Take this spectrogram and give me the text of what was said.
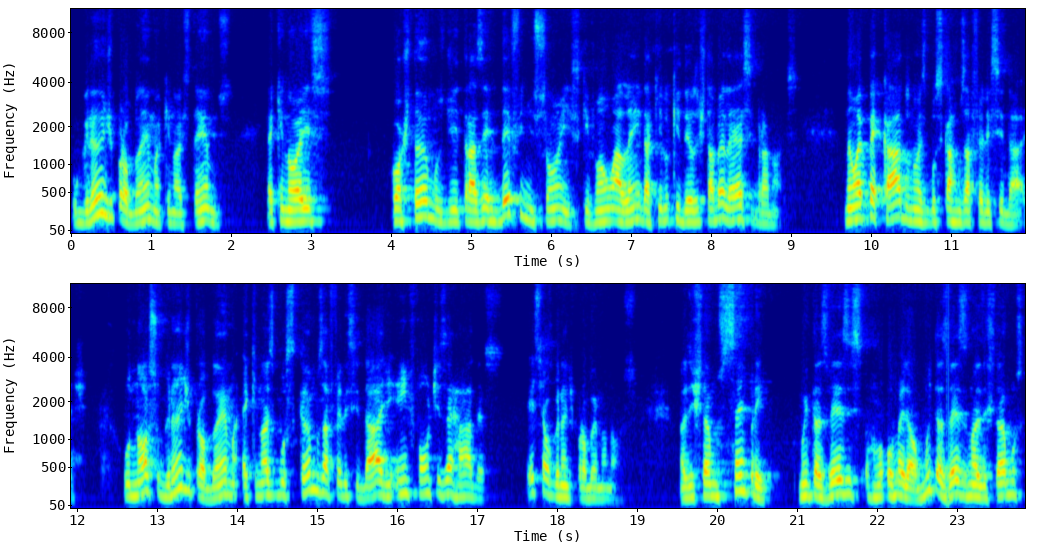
O grande problema que nós temos é que nós gostamos de trazer definições que vão além daquilo que Deus estabelece para nós. Não é pecado nós buscarmos a felicidade. O nosso grande problema é que nós buscamos a felicidade em fontes erradas. Esse é o grande problema nosso. Nós estamos sempre, muitas vezes, ou melhor, muitas vezes nós estamos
